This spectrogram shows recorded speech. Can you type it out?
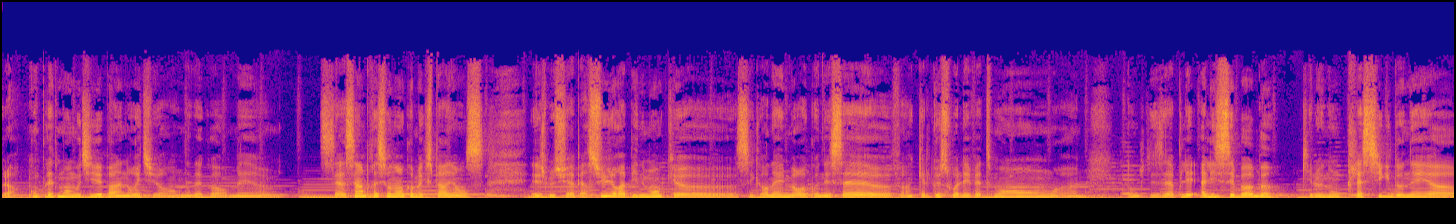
alors, complètement motivés par la nourriture, hein, on est d'accord, mais c'est assez impressionnant comme expérience. Et je me suis aperçu rapidement que ces corneilles me reconnaissaient, enfin, quels que soient les vêtements. donc, je les ai appelés Alice et Bob, qui est le nom classique donné euh,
